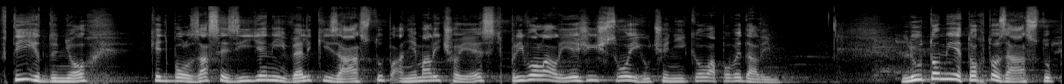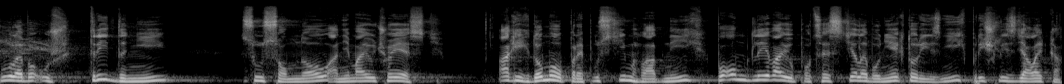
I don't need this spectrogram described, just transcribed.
V tých dňoch, keď bol zase zídený veľký zástup a nemali čo jesť, privolal Ježíš svojich učeníkov a povedal im, ľúto mi je tohto zástupu, lebo už tri dni sú so mnou a nemajú čo jesť. Ak ich domov prepustím hladných, poomdlievajú po ceste, lebo niektorí z nich prišli z ďaleka.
